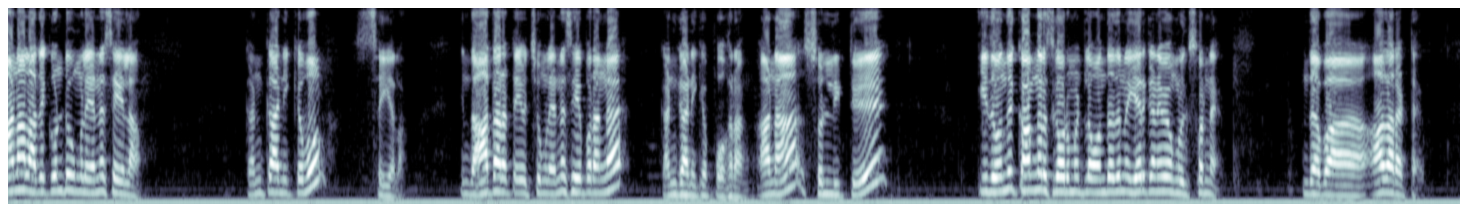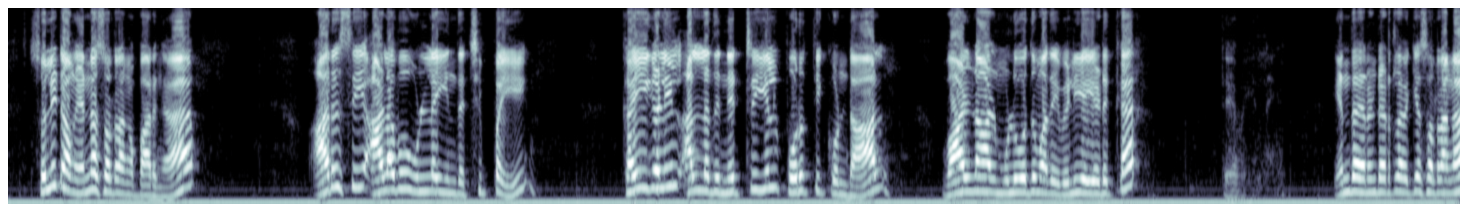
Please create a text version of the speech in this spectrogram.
ஆனால் அதை கொண்டு உங்களை என்ன செய்யலாம்? கண்காணிக்கவும் செய்யலாம். இந்த ஆதார் அட்டையை வச்சு உங்களை என்ன செய்ய போகிறாங்க கண்காணிக்க போகிறாங்க. ஆனால் சொல்லிட்டு இது வந்து காங்கிரஸ் கவர்மெண்ட்டில் வந்ததுன்னு ஏற்கனவே உங்களுக்கு சொன்னேன். இந்த ஆதார் அட்டை. சொல்லிட்டு அவங்க என்ன சொல்கிறாங்க பாருங்கள் அரிசி அளவு உள்ள இந்த சிப்பை கைகளில் அல்லது நெற்றியில் பொருத்தி கொண்டால் வாழ்நாள் முழுவதும் அதை வெளியே எடுக்க தேவையில்லை. எந்த ரெண்டு இடத்துல வைக்க சொல்கிறாங்க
